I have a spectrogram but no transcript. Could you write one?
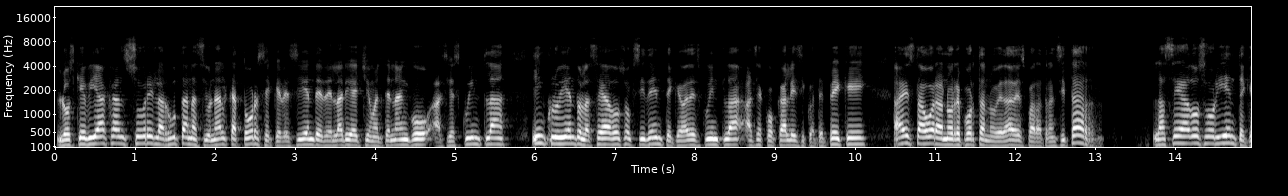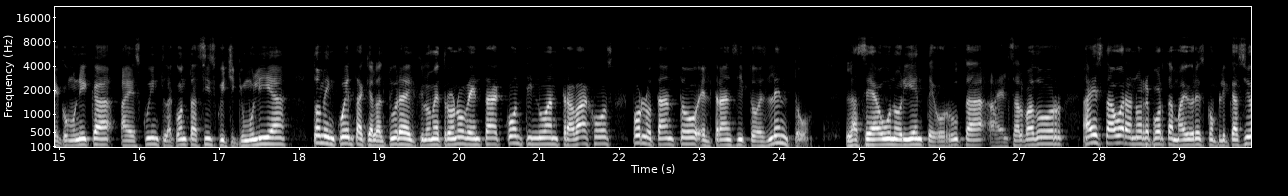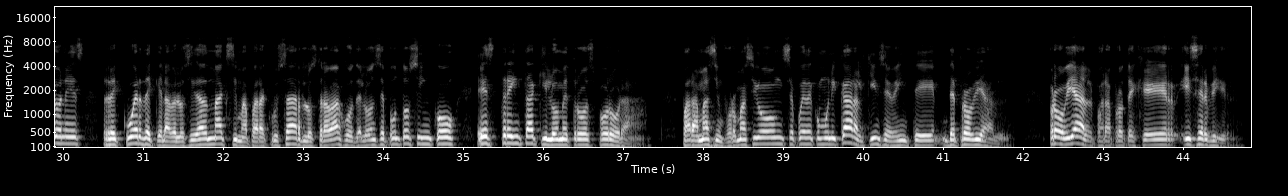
Los que viajan sobre la ruta nacional 14 que desciende del área de Chimaltenango hacia Escuintla, incluyendo la CA2 Occidente que va de Escuintla hacia Cocales y Coatepeque, a esta hora no reportan novedades para transitar. La CA2 Oriente que comunica a Escuintla con Tacisco y Chiquimulía, tome en cuenta que a la altura del kilómetro 90 continúan trabajos, por lo tanto el tránsito es lento. La CA1 Oriente o ruta a El Salvador a esta hora no reporta mayores complicaciones. Recuerde que la velocidad máxima para cruzar los trabajos del 11.5 es 30 kilómetros por hora. Para más información se puede comunicar al 1520 de Provial. Provial para proteger y servir.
